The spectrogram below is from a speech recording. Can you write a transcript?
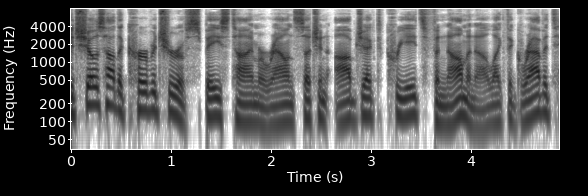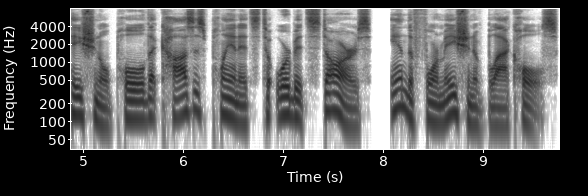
It shows how the curvature of spacetime around such an object creates phenomena like the gravitational pull that causes planets to orbit stars and the formation of black holes.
